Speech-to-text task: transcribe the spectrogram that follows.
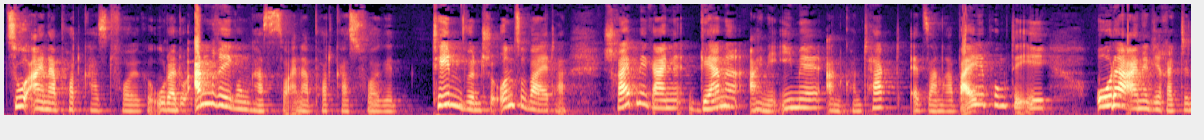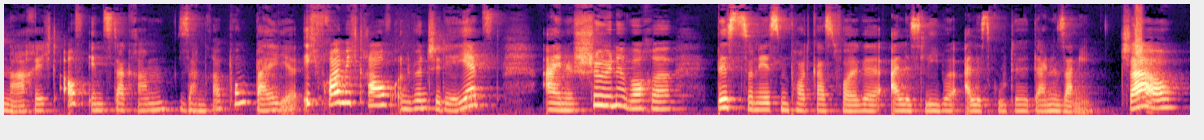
zu einer Podcast-Folge oder du Anregungen hast zu einer Podcast-Folge, Themenwünsche und so weiter, schreib mir gerne, eine E-Mail an kontakt.sandrabalje.de oder eine direkte Nachricht auf Instagram sandra.balje. Ich freue mich drauf und wünsche dir jetzt eine schöne Woche. Bis zur nächsten Podcast-Folge. Alles Liebe, alles Gute, deine Sani. Ciao!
